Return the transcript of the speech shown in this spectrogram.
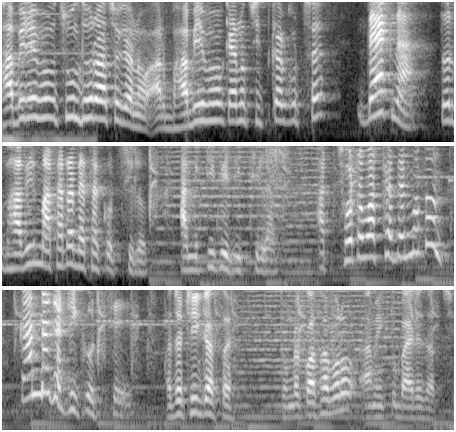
ভাবির এভাবে চুল ধরে আছো কেন? আর ভাবি এভাবে কেন চিৎকার করছে? দেখ না তোর ভাবির মাথাটা ব্যথা করছিল। আমি টিপে দিচ্ছিলাম। আর ছোট বাচ্চাদের মতন কান্নাকাটি করছে। আচ্ছা ঠিক আছে। তোমরা কথা বলো আমি একটু বাইরে যাচ্ছি।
